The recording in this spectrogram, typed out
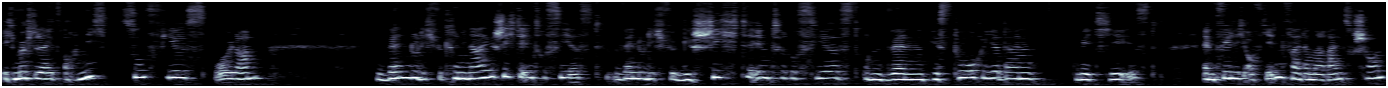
Ich möchte da jetzt auch nicht zu viel spoilern. Wenn du dich für Kriminalgeschichte interessierst, wenn du dich für Geschichte interessierst und wenn Historie dein Metier ist, empfehle ich auf jeden Fall da mal reinzuschauen.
